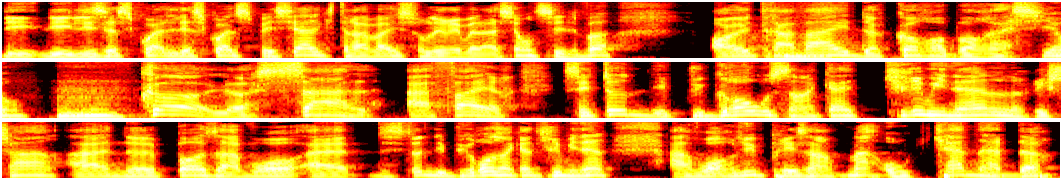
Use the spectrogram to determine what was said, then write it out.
les, les escouades, l'escouade spéciale qui travaille sur les révélations de Silva, un travail de corroboration mmh. colossal à faire. C'est une des plus grosses enquêtes criminelles, Richard, à ne pas avoir. C'est une des plus grosses enquêtes criminelles à avoir lieu présentement au Canada.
